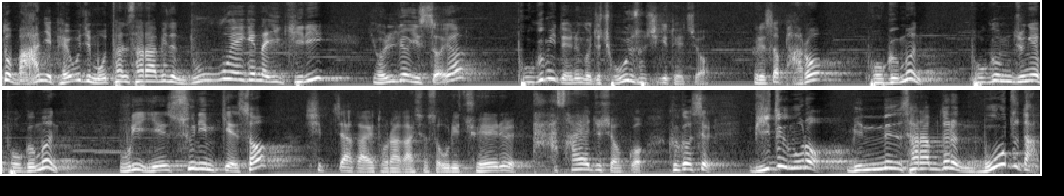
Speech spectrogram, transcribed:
또 많이 배우지 못한 사람이든 누구에게나 이 길이 열려 있어야 복음이 되는 거죠. 좋은 소식이 되죠. 그래서 바로 복음은 복음 중에 복음은 우리 예수님께서 십자가에 돌아가셔서 우리 죄를 다 사해 주셨고 그것을 믿음으로 믿는 사람들은 모두 다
